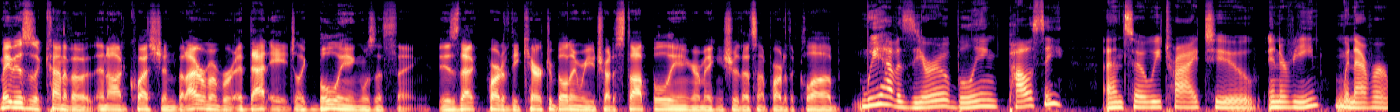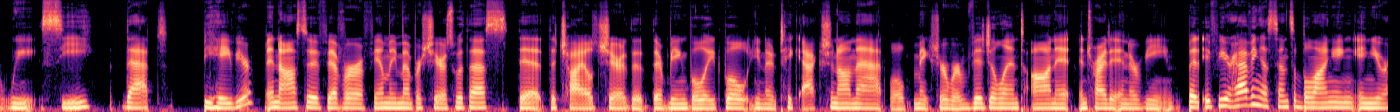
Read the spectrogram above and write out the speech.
maybe this is a kind of a, an odd question, but I remember at that age, like bullying was a thing. Is that part of the character building where you try to stop bullying or making sure that's not part of the club? We have a zero bullying policy. And so we try to intervene whenever we see that behavior. And also, if ever a family member shares with us that the child shared that they're being bullied, we'll, you know, take action on that. We'll make sure we're vigilant on it and try to intervene. But if you're having a sense of belonging and you're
